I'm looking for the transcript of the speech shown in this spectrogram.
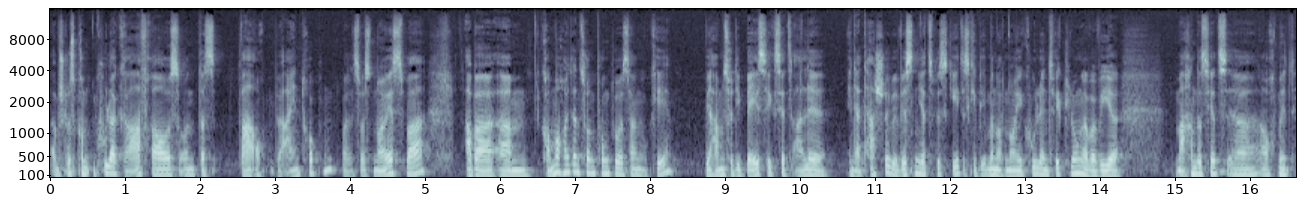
am Schluss kommt ein cooler Graph raus. Und das war auch beeindruckend, weil es was Neues war. Aber ähm, kommen wir heute an so einen Punkt, wo wir sagen, okay, wir haben so die Basics jetzt alle in der Tasche. Wir wissen jetzt, wie es geht. Es gibt immer noch neue, coole Entwicklungen, aber wir machen das jetzt äh, auch mit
